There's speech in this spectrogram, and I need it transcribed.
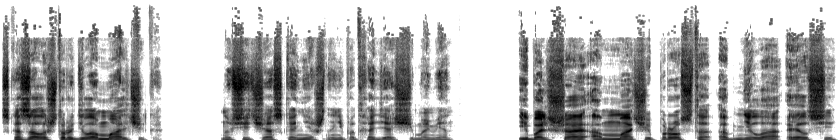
сказала, что родила мальчика. Но сейчас, конечно, неподходящий момент и большая Аммачи просто обняла Элси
